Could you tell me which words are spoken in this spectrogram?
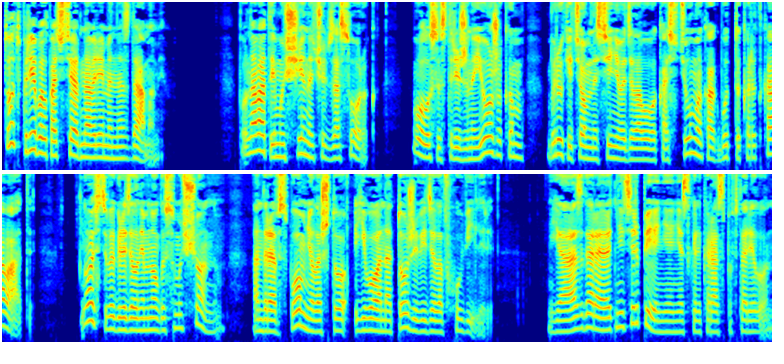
Тот прибыл почти одновременно с дамами. Полноватый мужчина чуть за сорок, волосы стрижены ежиком, брюки темно-синего делового костюма как будто коротковаты. Гость выглядел немного смущенным, Андреа вспомнила, что его она тоже видела в Хувиллере. «Я сгораю от нетерпения», — несколько раз повторил он.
